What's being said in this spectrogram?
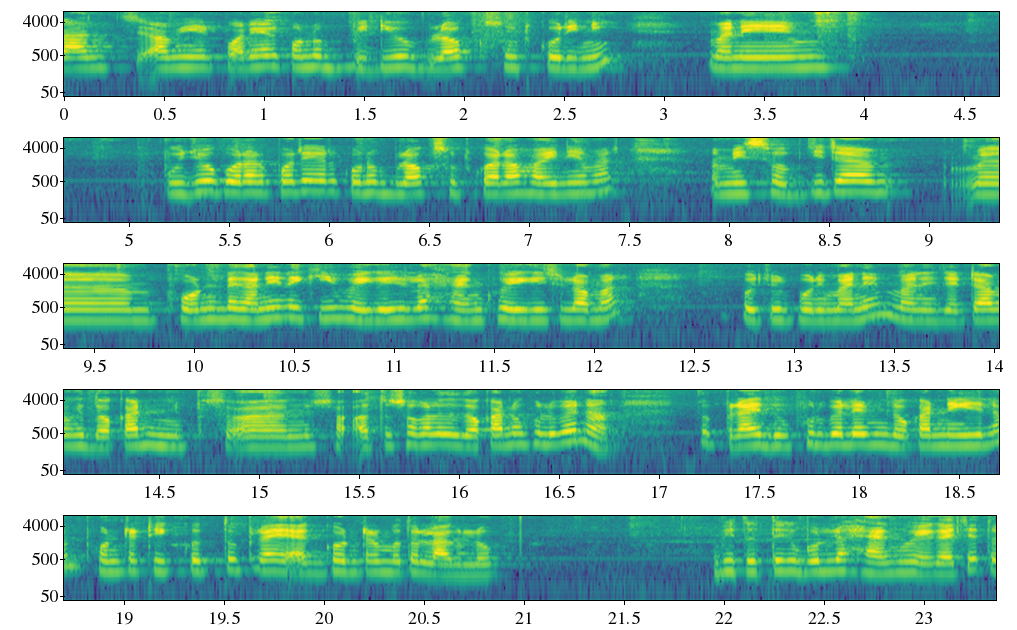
লাঞ্চ আমি এরপরে আর কোনো ভিডিও ব্লগ শ্যুট করিনি। মানে পুজো করার পরে আর কোনো ব্লগ শ্যুট করা হয়নি আমার। আমি সবজিটা ফোনটা জানি না কী হয়ে গেছিল হ্যাং হয়ে গেছিল আমার প্রচুর পরিমাণে। মানে যেটা আমাকে দোকান, অত সকালে তো দোকানও খুলবে না। তো প্রায় দুপুরবেলা আমি দোকান নিয়ে গেলাম, ফোনটা ঠিক করতেও প্রায় এক ঘণ্টার মতো লাগল। ভিতর থেকে বলল হ্যাং হয়ে গেছে, তো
